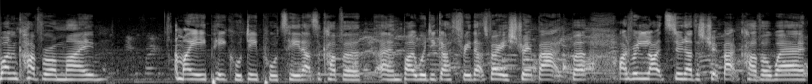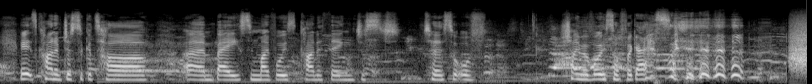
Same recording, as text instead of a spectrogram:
one cover on my my EP called Deportee that's a cover um, by Woody Guthrie that's very stripped back but I'd really like to do another stripped back cover where it's kind of just a guitar um, bass and my voice kind of thing just to sort of show my voice off I guess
